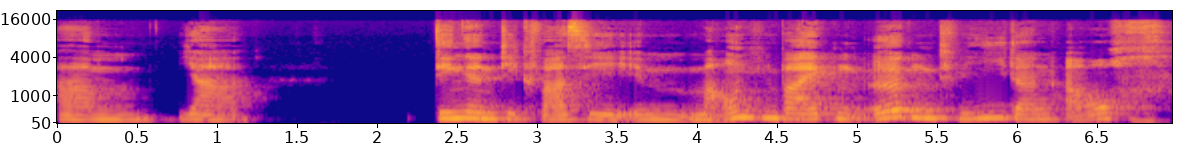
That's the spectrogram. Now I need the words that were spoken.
ähm, ja, Dingen, die quasi im Mountainbiken irgendwie dann auch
